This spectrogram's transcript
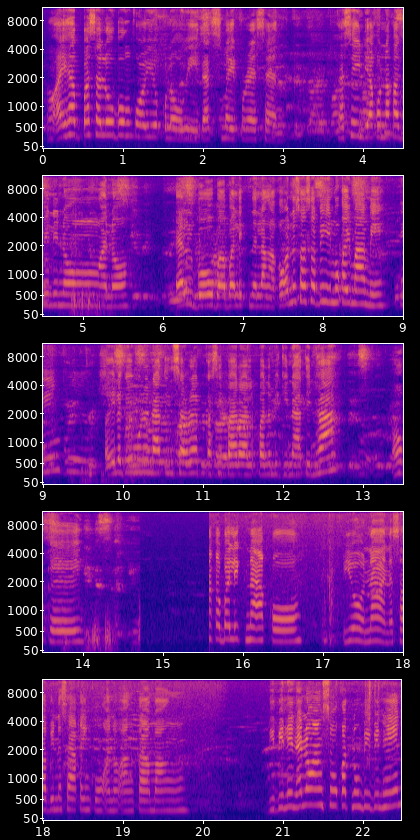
Oh, I have pasalubong for you, Chloe. That's my present. Kasi hindi ako nakabili nung ano, elbow, babalik na lang ako. Ano sasabihin mo kay Mami? Thank you. Ay, ilagay muna natin sa rep kasi para palamigin natin, ha? Okay. Nakabalik na ako. Yun na, nasabi na sa akin kung ano ang tamang bibilhin. Ano ang sukat nung bibilhin?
